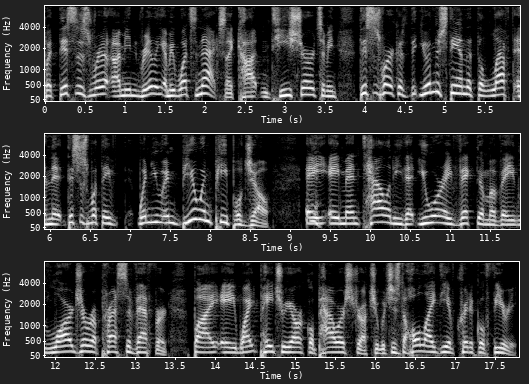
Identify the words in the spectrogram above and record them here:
But this is real. I mean, really, I mean, what's next? Like cotton T-shirts. I mean, this is where because you understand that the left and that this is what they've when you imbue in people, Joe, a a mentality that you are a victim of a larger oppressive effort by a white patriarchal power structure, which is the whole idea of critical theory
